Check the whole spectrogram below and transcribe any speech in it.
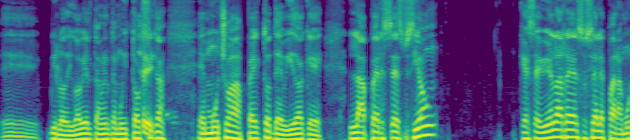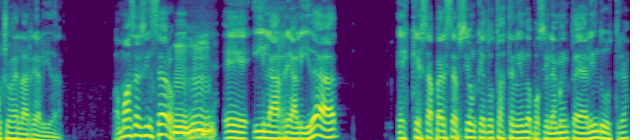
Y lo digo abiertamente, muy tóxica en muchos aspectos debido a que la percepción que se vive en las redes sociales para muchos es la realidad. Vamos a ser sinceros. Eh, y la realidad es que esa percepción que tú estás teniendo posiblemente de la industria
